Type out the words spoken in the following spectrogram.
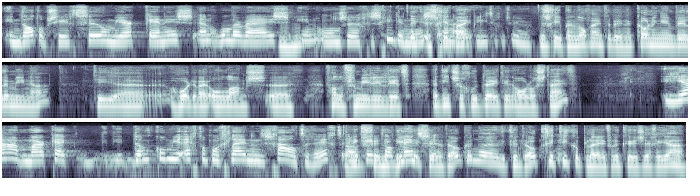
in dat opzicht veel meer kennis en onderwijs mm -hmm. in onze geschiedenis en ook literatuur. Er schiet me nog een te binnen. Koningin Wilhelmina. Die uh, hoorden wij onlangs uh, van een familielid het niet zo goed deed in oorlogstijd. Ja, maar kijk, dan kom je echt op een glijdende schaal terecht. Nou, en ik denk dat, dat mensen. Ik vind het ook een. Uh, je kunt ook kritiek opleveren. Kun je zeggen, ja.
